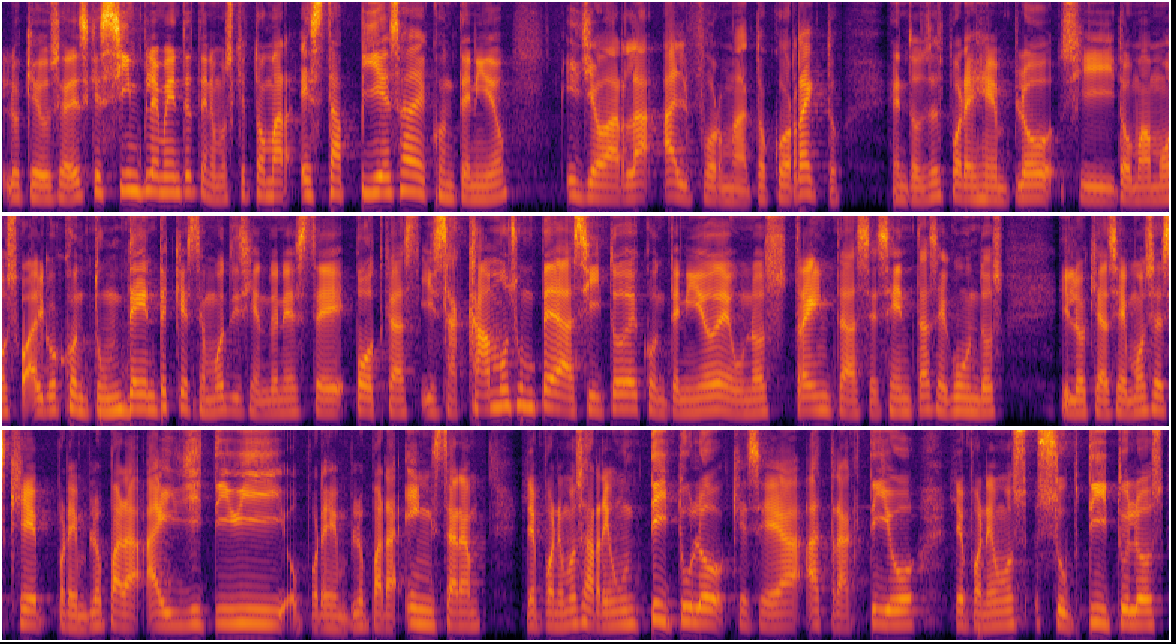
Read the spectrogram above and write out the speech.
Lo que sucede es que simplemente tenemos que tomar esta pieza de contenido y llevarla al formato correcto. Entonces, por ejemplo, si tomamos algo contundente que estemos diciendo en este podcast y sacamos un pedacito de contenido de unos 30, 60 segundos y lo que hacemos es que, por ejemplo, para IGTV o por ejemplo para Instagram, le ponemos arriba un título que sea atractivo, le ponemos subtítulos,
